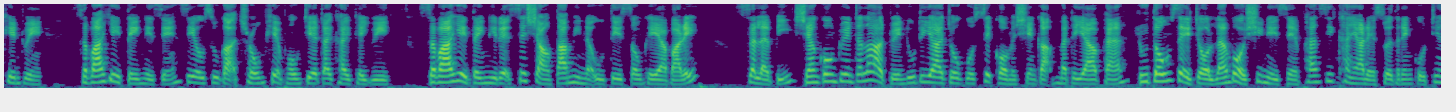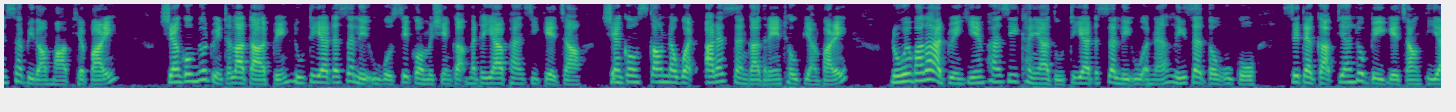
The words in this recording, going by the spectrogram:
ခင်းတွင်စပားရိတ်သိမ်းနေစဉ်စီအုပ်စုကချုံဖြင့်ဖုံးကျဲတိုက်ခိုက်ခဲ့၍စပားရိတ်သိမ်းနေတဲ့စစ်ရှောင်းသားမိနှစ်ဦးတေဆုံးခဲ့ရပါတယ်။ ဆက်လက်ပြီးရန်ကုန်တွင်တလအတွင်းလူတရာကျော်ကိုစစ်ကော်မရှင်ကမတရားဖမ်းလူ30ကျော်လမ်းပေါ်ရှိနေစဉ်ဖမ်းဆီးခံရတဲ့ဆွဲသတင်းကိုတင်ဆက်ပေးတော့မှာဖြစ်ပါတယ်။ရန်ကုန်မြို့တွင်တလတာအတွင်းလူ114ဦးကိုစစ်ကော်မရှင်ကမတရားဖမ်းဆီးခဲ့ကြောင်းရန်ကုန် Scout Network RSN ကသတင်းထုတ်ပြန်ပါတယ်။ နိုဝင်ဘာလအတွင်းရင်းဖမ်းဆီးခံရသူ114ဦးအနက်43ဦးကိုစစ်တပ်ကပြန်လွှတ်ပေးခဲ့ကြောင်းသိရ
